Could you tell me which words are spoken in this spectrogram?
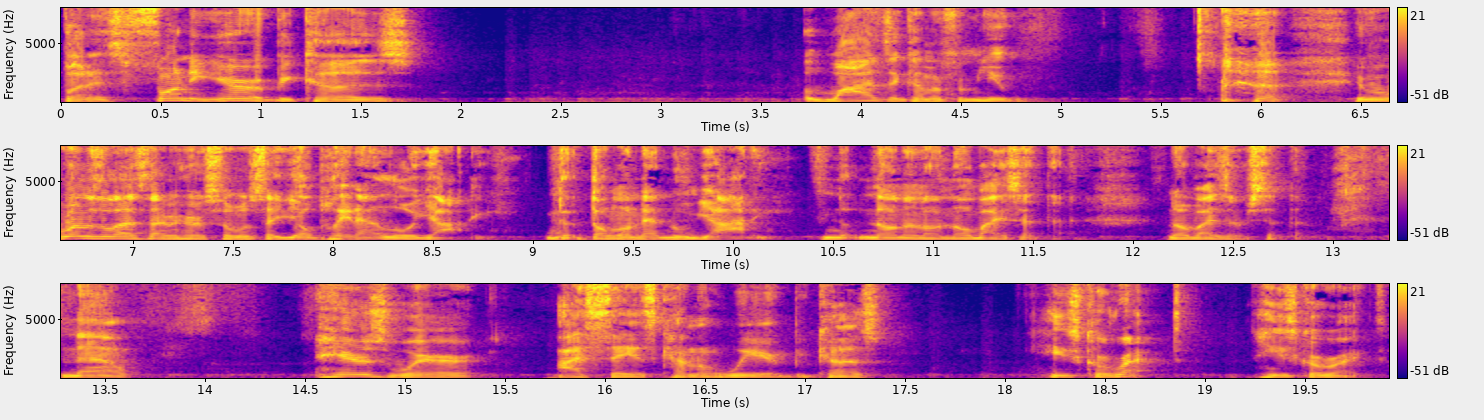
but it's funnier because why is it coming from you? when was the last time you heard someone say, "Yo, play that Lil Yachty, throw on that new Yachty"? No, no, no, nobody said that. Nobody's ever said that. Now, here's where I say it's kind of weird because he's correct. He's correct.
